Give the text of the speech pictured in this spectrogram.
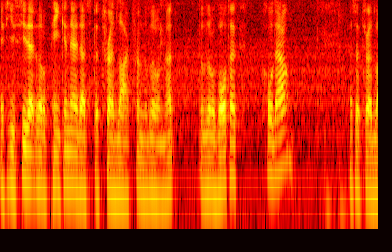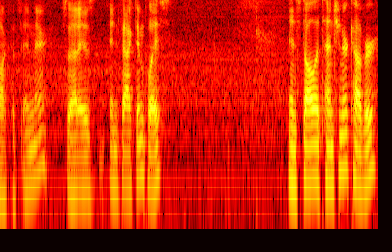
if you see that little pink in there, that's the thread lock from the little nut, the little bolt I pulled out. That's a thread lock that's in there. So that is in fact in place. Install a tensioner cover,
